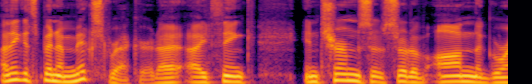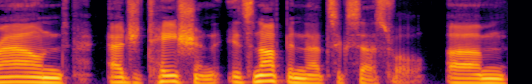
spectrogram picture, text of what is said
I think it's been a mixed record. I, I, think, in terms of sort of on the ground agitation, it's not been that successful. Um,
